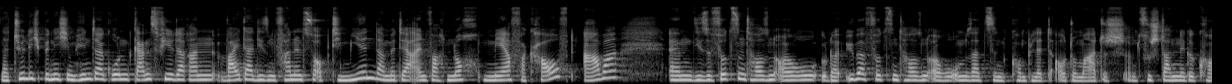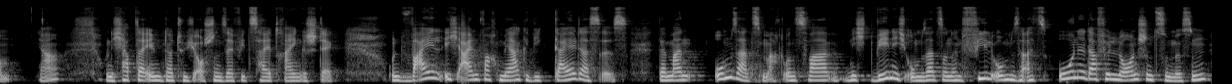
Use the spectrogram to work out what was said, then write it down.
Natürlich bin ich im Hintergrund ganz viel daran, weiter diesen Funnel zu optimieren, damit er einfach noch mehr verkauft, aber ähm, diese 14.000 Euro oder über 14.000 Euro Umsatz sind komplett automatisch ähm, zustande gekommen. Ja, und ich habe da eben natürlich auch schon sehr viel Zeit reingesteckt. Und weil ich einfach merke, wie geil das ist, wenn man Umsatz macht, und zwar nicht wenig Umsatz, sondern viel Umsatz, ohne dafür launchen zu müssen,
